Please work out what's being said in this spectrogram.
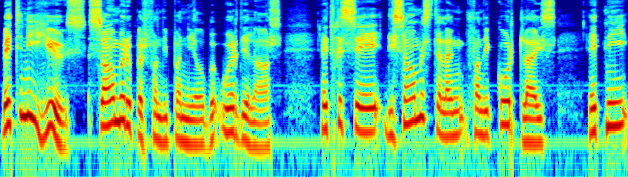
Bethany Hughes, sameroeper van die paneel beoordelaars, het gesê die samestelling van die kortlys het nie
